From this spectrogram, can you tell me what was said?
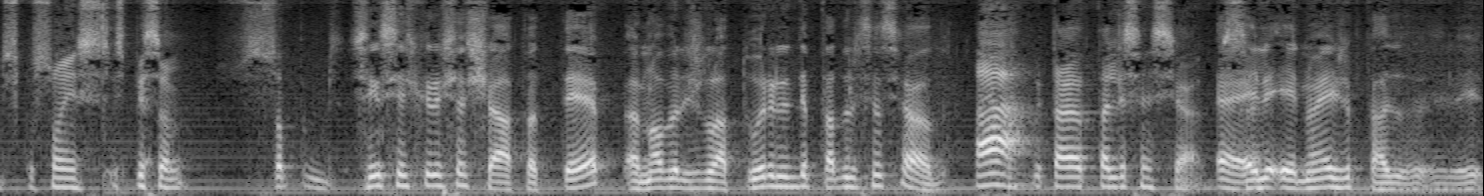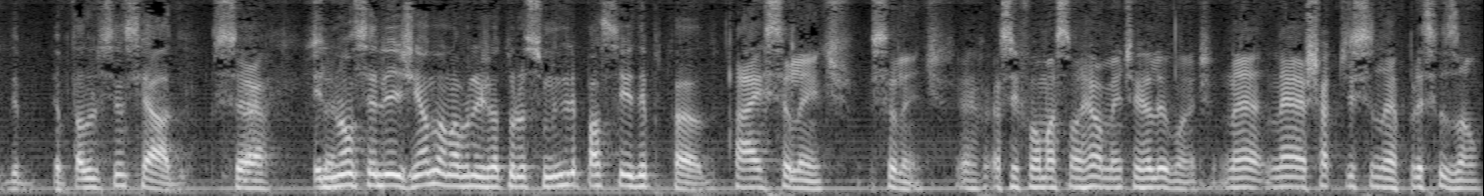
discussões especialmente. Só, sem ser querer ser chato, até a nova legislatura ele é deputado licenciado. Ah, está tá licenciado. É, ele, ele, não é deputado, ele é deputado licenciado. Certo. Ele certo. não se elegendo, a nova legislatura assumindo, ele passa a ser deputado. Ah, excelente, excelente. É, essa informação realmente é relevante. Não é, não é chatice, não é precisão.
